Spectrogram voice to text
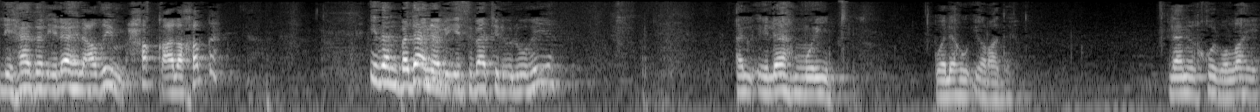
لهذا الإله العظيم حق على خلقه؟ إذا بدأنا بإثبات الألوهية. الإله مريد وله إرادة. لا نقول والله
